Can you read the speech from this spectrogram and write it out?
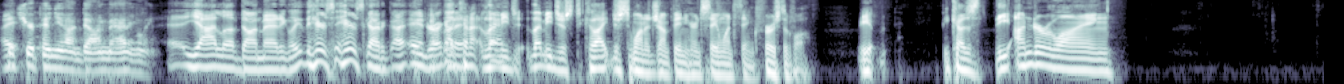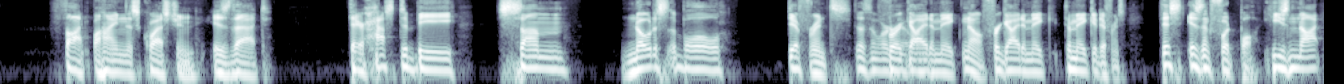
What's your opinion on Don Mattingly? Uh, yeah, I love Don Mattingly. Here's here's got uh, Andrew. I got Can I- let me let me just because I just want to jump in here and say one thing. First of all, It- because the underlying thought behind this question is that there has to be some noticeable difference Doesn't work for a guy way. to make no for a guy to make to make a difference. This isn't football. He's not.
